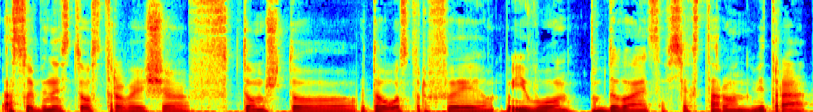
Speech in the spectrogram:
Особенность острова еще в том, что это остров, и его обдувает со всех сторон ветра,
